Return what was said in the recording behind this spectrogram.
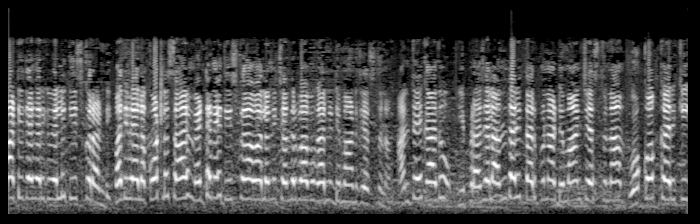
పార్టీ దగ్గరికి వెళ్ళి తీసుకురండి. పదివేల కోట్ల సాయం వెంటనే తీసుకురావాలని చంద్రబాబు గారిని డిమాండ్ చేస్తున్నాం. అంతేకాదు ఈ ప్రజలందరి తరఫున డిమాండ్ చేస్తున్నాం. ఒక్కొక్కరికి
